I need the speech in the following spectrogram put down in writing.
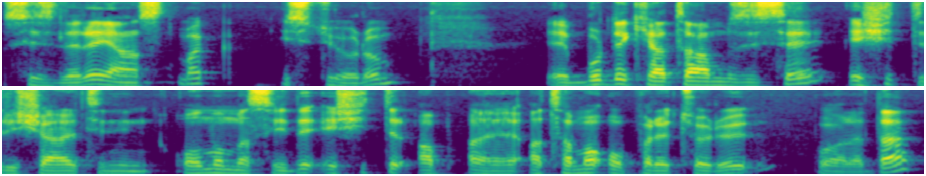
sizlere yansıtmak istiyorum. E, buradaki hatamız ise eşittir işaretinin olmamasıydı. Eşittir e, atama operatörü bu arada.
